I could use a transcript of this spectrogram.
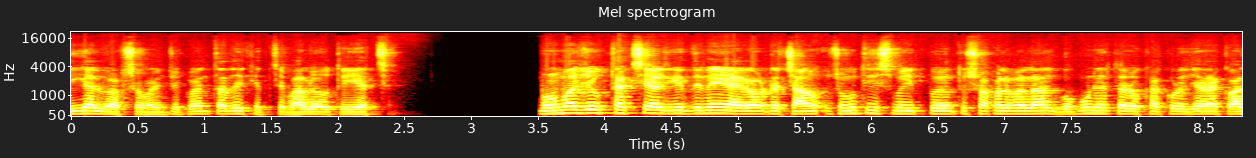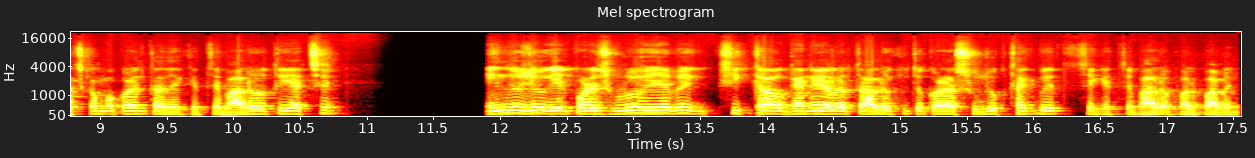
লিগাল ব্যবসা বাণিজ্য করেন, তাদের ক্ষেত্রে ভালো হতেই যাচ্ছে। ব্রহ্মাযোগ থাকছে আজকের দিনে এগারোটা চৌত্রিশ মিনিট পর্যন্ত সকালবেলা। গোপনীয়তা রক্ষা করে যারা কাজকর্ম করেন, তাদের ক্ষেত্রে ভালো হতেই যাচ্ছে। ইন্দ্রযোগ এরপরে শুরু হয়ে যাবে। শিক্ষা ও জ্ঞানের আলোতে আলোকিত করার সুযোগ থাকবে, সেক্ষেত্রে ভালো ফল পাবেন।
